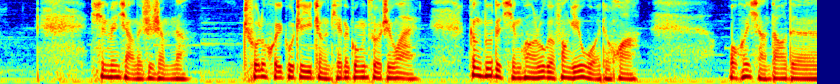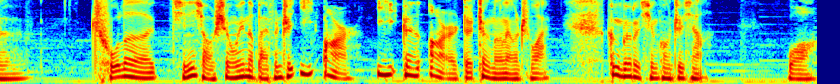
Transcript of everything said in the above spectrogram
心里面想的是什么呢？除了回顾这一整天的工作之外，更多的情况如果放给我的话，我会想到的，除了谨小慎微那百分之一二一跟二的正能量之外，更多的情况之下，我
